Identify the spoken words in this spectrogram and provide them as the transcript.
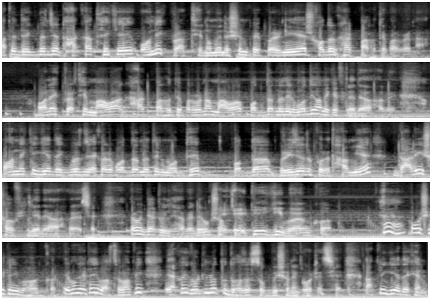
আপনি দেখবেন যে ঢাকা থেকে অনেক প্রার্থী নমিনেশন পেপার নিয়ে সদরঘাট পার হতে পারবে না। অনেক প্রার্থী মাওয়া ঘাট পার হতে পারবে না, মাওয়া পদ্মা নদীর মধ্যে অনেকে ফেলে দেওয়া হবে। অনেকে গিয়ে দেখবেন যে একেবারে পদ্মা নদীর মধ্যে পদ্মা ব্রিজের উপরে থামিয়ে গাড়ি সব ফেলে দেওয়া হয়েছে। এবং দ্যাট উইল হ্যাভেন এবং সবচেয়ে এটাই কি ভয়ঙ্কর? হ্যাঁ ও সেটাই ভয়ঙ্কর এবং এটাই বাস্তব। আপনি একই ঘটনা তো দু হাজার চব্বিশ সনে ঘটেছে। আপনি গিয়ে দেখেন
